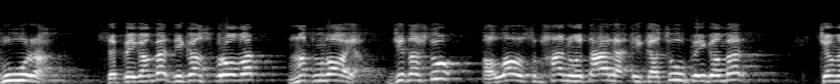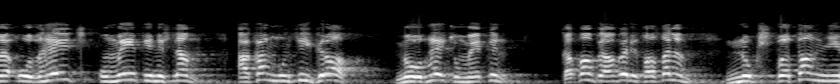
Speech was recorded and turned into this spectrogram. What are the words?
burra, se pejgambert i kanë sprovat ma të mëdhaja. Gjithashtu Allahu subhanahu wa taala i ka çu pejgambert që me udhëheq umetin islam, a kanë mundësi grat me udhëheq umetin? Ka thonë pejgamberi s.a.s., nuk shpëton një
